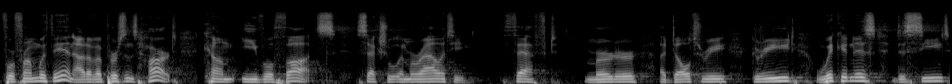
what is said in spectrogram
For from within, out of a person's heart, come evil thoughts, sexual immorality, theft, murder, adultery, greed, wickedness, deceit,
